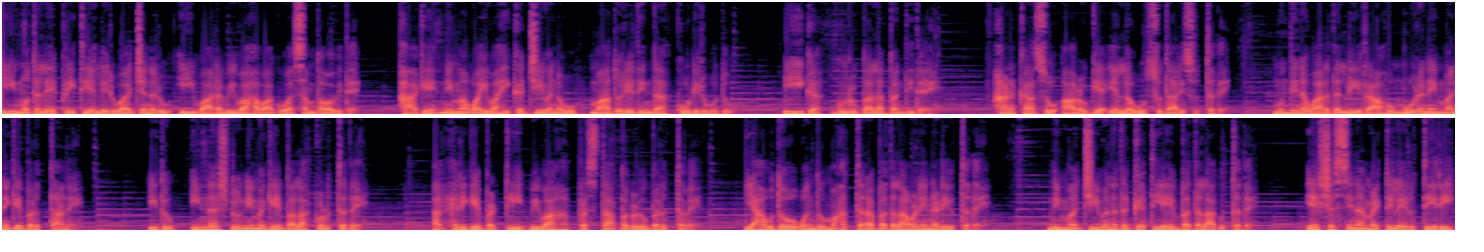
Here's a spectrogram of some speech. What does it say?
ಈ ಮೊದಲೇ ಪ್ರೀತಿಯಲ್ಲಿರುವ ಜನರು ಈ ವಾರ ವಿವಾಹವಾಗುವ ಸಂಭವವಿದೆ. ಹಾಗೆ ನಿಮ್ಮ ವೈವಾಹಿಕ ಜೀವನವು ಮಾಧುರ್ಯದಿಂದ ಕೂಡಿರುವುದು. ಈಗ ಗುರುಬಲ ಬಂದಿದೆ. ಹಣಕಾಸು, ಆರೋಗ್ಯ ಎಲ್ಲವೂ ಸುಧಾರಿಸುತ್ತದೆ. ಮುಂದಿನ ವಾರದಲ್ಲಿ ರಾಹು ಮೂರನೇ ಮನೆಗೆ ಬರುತ್ತಾನೆ. ಇದು ಇನ್ನಷ್ಟು ನಿಮಗೆ ಬಲ ಕೊಡುತ್ತದೆ. ಅರ್ಹರಿಗೆ ಬಡ್ತಿ, ವಿವಾಹ ಪ್ರಸ್ತಾಪಗಳು ಬರುತ್ತವೆ. ಯಾವುದೋ ಒಂದು ಮಹತ್ತರ ಬದಲಾವಣೆ ನಡೆಯುತ್ತದೆ. ನಿಮ್ಮ ಜೀವನದ ಗತಿಯೇ ಬದಲಾಗುತ್ತದೆ. ಯಶಸ್ಸಿನ ಮೆಟ್ಟಿಲೇರುತ್ತೀರಿ.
